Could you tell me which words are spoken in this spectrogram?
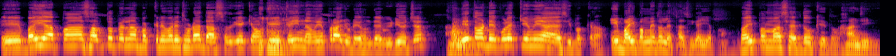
ਤੇ ਬਾਈ ਆਪਾਂ ਸਭ ਤੋਂ ਪਹਿਲਾਂ ਬੱਕਰੇ ਬਾਰੇ ਥੋੜਾ ਦੱਸ ਦਈਏ ਕਿਉਂਕਿ ਕਈ ਨਵੇਂ ਭਰਾ ਜੁੜੇ ਹੁੰਦੇ ਆ ਵੀਡੀਓ 'ਚ। ਇਹ ਤੁਹਾਡੇ ਕੋਲੇ ਕਿਵੇਂ ਆਇਆ ਸੀ ਬੱਕਰਾ? ਇਹ ਬਾਈ ਪੰਮੇ ਤੋਂ ਲੈਤਾ ਸੀਗਾ ਜੀ ਆਪਾਂ। ਬਾਈ ਪੰਮਾ ਸੈਦੋਕੇ ਤੋਂ। ਹਾਂਜੀ।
